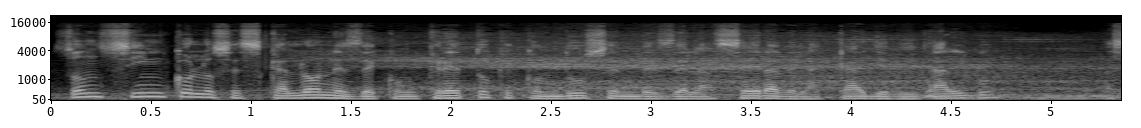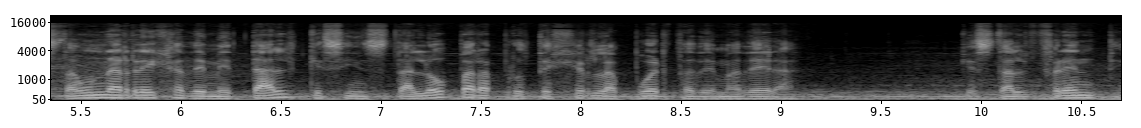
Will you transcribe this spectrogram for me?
Son cinco los escalones de concreto que conducen desde la acera de la calle de Hidalgo hasta una reja de metal que se instaló para proteger la puerta de madera, que está al frente,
